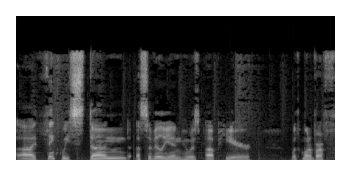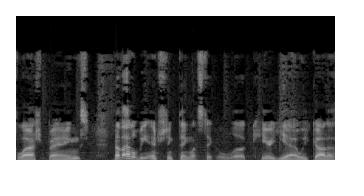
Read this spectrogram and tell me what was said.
Uh, I think we stunned a civilian who was up here with one of our flashbangs. Now that'll be an interesting thing. Let's take a look here. Yeah, we've got a,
